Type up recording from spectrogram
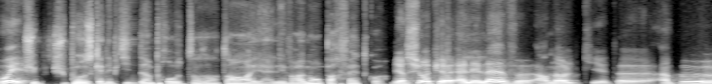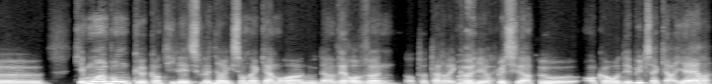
Oui, Je je suppose qu'il y a des petites impros de temps en temps, et elle est vraiment parfaite, quoi. bien sûr. Et puis, elle, elle élève euh, Arnold, qui est euh, un peu. euh, qui est moins bon que quand il est sous la direction d'un Cameron ou d'un Verhoeven dans Total Recall. Ouais. Et en plus, c'est un peu au- encore au début de sa carrière.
